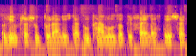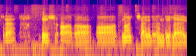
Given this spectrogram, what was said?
az infrastruktúrális, tehát úthálózati fejlesztésekre, és arra a nagyságrendileg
